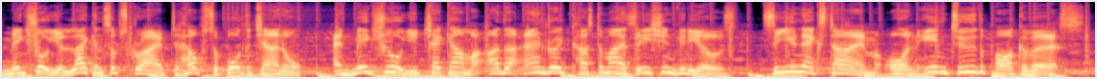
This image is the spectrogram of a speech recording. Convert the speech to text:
make sure you like and subscribe to help support the channel. And make sure you check out my other Android customization videos. See you next time on Into the Parkerverse.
